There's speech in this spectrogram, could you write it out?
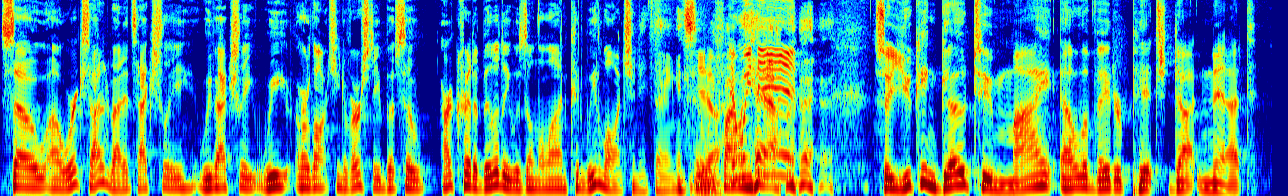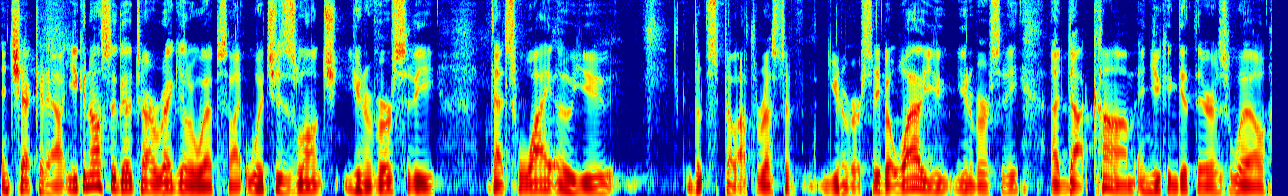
So uh, we're excited about it. It's actually we've actually we are launch youniversity, but so our credibility was on the line. Could we launch anything? And so Yeah. we finally And we have. did. So you can go to myelevatorpitch.net and check it out. You can also go to our regular website, which is Launch Youniversity. That's Y O U. Spell out the rest of university, but youniversity.com, and you can get there as well.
